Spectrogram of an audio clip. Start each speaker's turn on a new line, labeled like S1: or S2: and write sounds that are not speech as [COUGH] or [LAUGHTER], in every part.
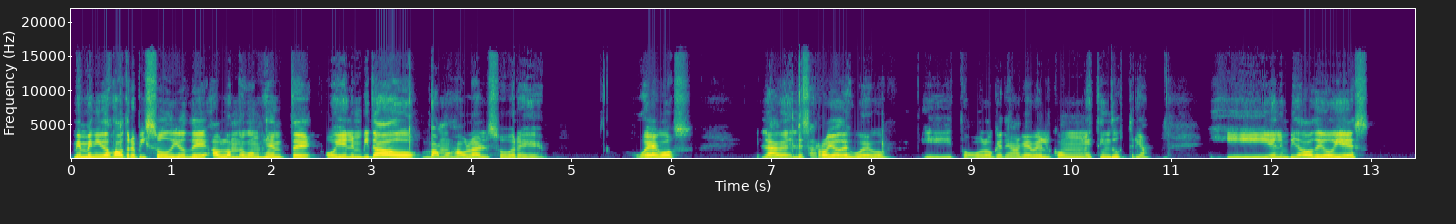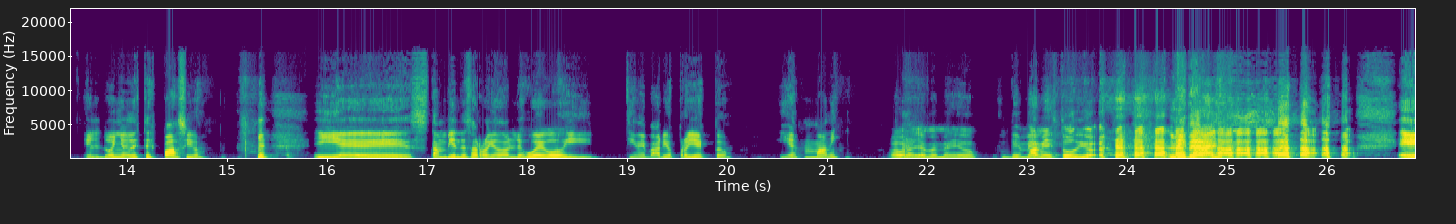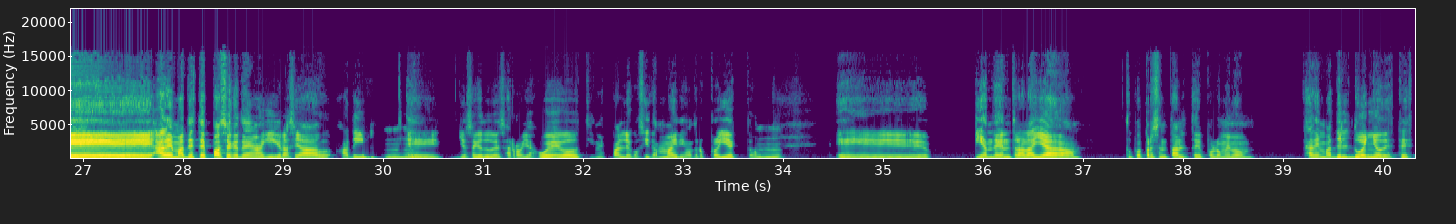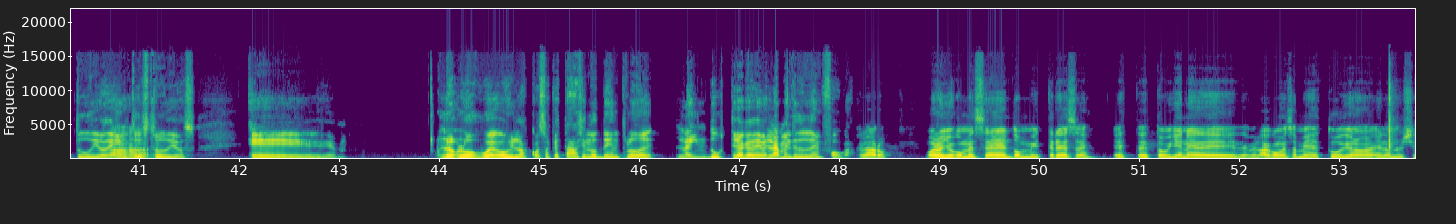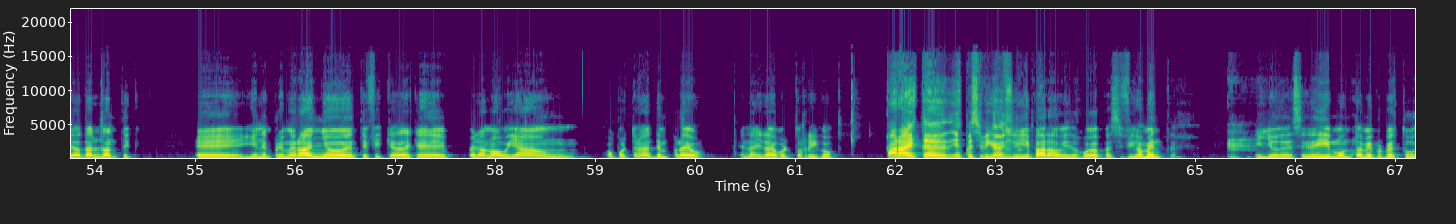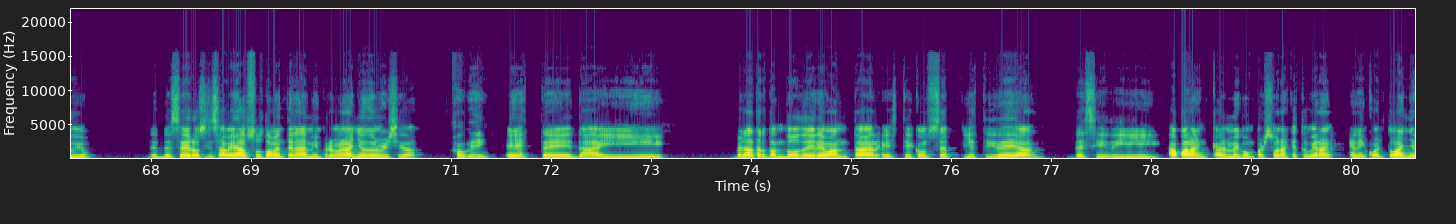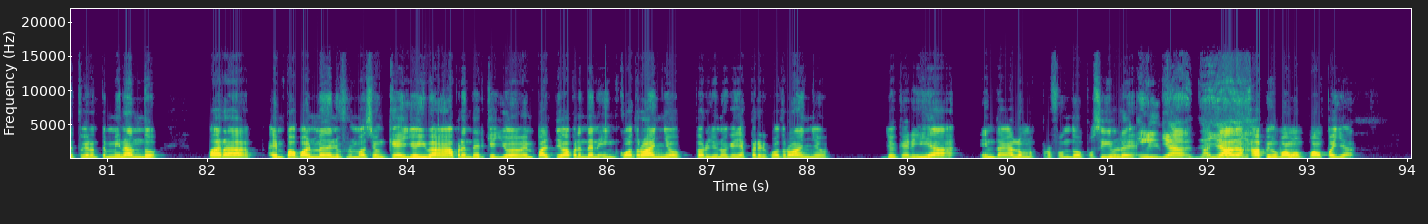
S1: Bienvenidos a otro episodio de Hablando con Gente. Hoy el invitado vamos a hablar sobre juegos, el desarrollo de juegos y todo lo que tenga que ver con esta industria. Y el invitado de hoy es el dueño de este espacio [LAUGHS] y es también desarrollador de juegos y tiene varios proyectos y es Manny.
S2: Hola, bienvenido a
S1: Bienvenido.
S2: mi estudio.
S1: Literal. [LAUGHS] Eh, además de este espacio que tienes aquí, gracias a, a ti, eh, yo sé que tú desarrollas juegos, tienes un par de cositas más y tienes otros proyectos. eh, y antes de entrar allá, tú puedes presentarte por lo menos, además del dueño de este estudio, de Into. Studios, lo- los juegos y las cosas que estás haciendo dentro de la industria que de verdad tú te enfocas.
S2: Claro. Bueno, yo comencé en el 2013. Este, esto viene de, de verdad, comencé mis estudios en la Universidad de Atlantic. eh, y en el primer año identifiqué de que ¿verdad? no habían oportunidades de empleo en la isla de Puerto Rico.
S1: Para este específicamente.
S2: Sí, para videojuegos específicamente. Y yo decidí montar mi propio estudio desde cero, sin saber absolutamente nada, en mi primer año de universidad.
S1: Ok.
S2: Este, de ahí, ¿verdad? Tratando de levantar este concepto y esta idea, decidí apalancarme con personas que estuvieran en el cuarto año, estuvieran terminando, para empaparme de la información que ellos iban a aprender, que yo en parte iba a aprender en cuatro años, pero yo no quería esperar cuatro años. Yo quería indagar lo más profundo posible.
S1: Ir ya, de
S2: allá,
S1: ya,
S2: de rápido, vamos, vamos para allá.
